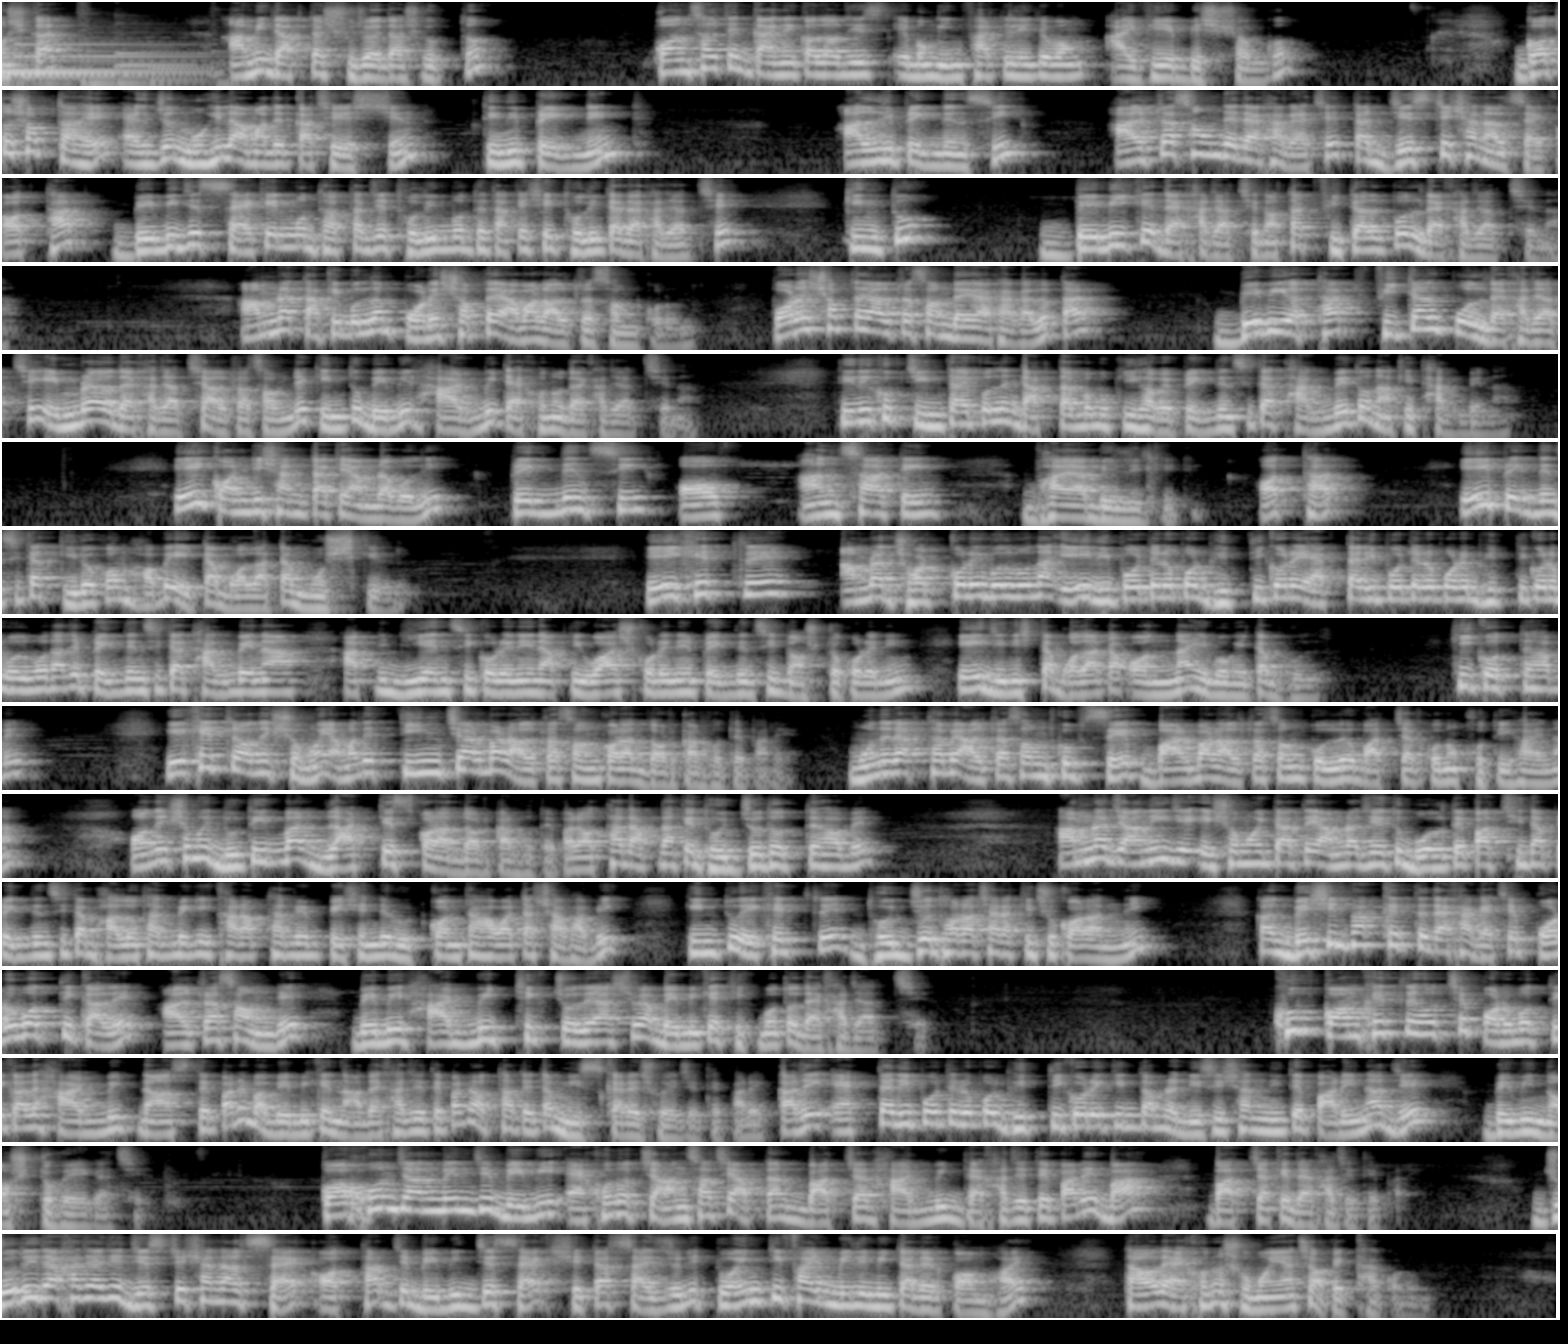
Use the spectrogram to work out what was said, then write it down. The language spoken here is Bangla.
নমস্কার। আমি doctor Sujoy Dasgupta consultant gynaecologist এবং ইনফার্টিলিটি এবং আইভিএফ বিশেষজ্ঞ। গত সপ্তাহে একজন মহিলা আমাদের কাছে এসছেন, তিনি প্রেগনেন্ট আর্লি প্রেগনেন্সি আলট্রাসাউন্ডে দেখা গেছে তার জেস্টেশনাল স্যাক অর্থাৎ বেবি যে স্যাকের মধ্যে, অর্থাৎ যে থলির মধ্যে থাকে সেই থলিটা দেখা যাচ্ছে, কিন্তু বেবিকে দেখা যাচ্ছে না, অর্থাৎ ফিটাল পোল দেখা যাচ্ছে না। আমরা তাকে বললাম, পরের সপ্তাহে আবার আলট্রাসাউন্ড করুন। পরের সপ্তাহে আলট্রাসাউন্ডে দেখা গেল, তার বেবি অর্থাৎ ফিটাল পোল দেখা যাচ্ছে এমব্রায়ও দেখা যাচ্ছে আলট্রাসাউন্ডে কিন্তু বেবির হার্টবিট এখনও দেখা যাচ্ছে না। তিনি খুব চিন্তায় পড়লেন, ডাক্তারবাবু কী হবে প্রেগনেন্সিটা থাকবে তো নাকি থাকবে না? এই কন্ডিশনটাকে আমরা বলি প্রেগনেন্সি অফ আনসার্টেন ভায়াবিলিটি অর্থাৎ এই প্রেগনেন্সিটা কীরকম হবে, এটা বলাটা মুশকিল। এই ক্ষেত্রে আমরা ঝট করে বলব না, এই রিপোর্টের ওপর ভিত্তি করে, একটা রিপোর্টের ওপরে ভিত্তি করে বলব না যে প্রেগনেন্সিটা থাকবে না। আপনি ডিএনসি করে নিন, আপনি ওয়াশ করে নিন প্রেগনেন্সি নষ্ট করে নিন। এই জিনিসটা বলাটা অন্যায় এবং এটা ভুল। কি করতে হবে? এক্ষেত্রে অনেক সময় আমাদের তিন, চারবার আলট্রাসাউন্ড করার দরকার হতে পারে। মনে রাখতে হবে আলট্রাসাউন্ড খুব সেফ বারবার আলট্রাসাউন্ড করলেও বাচ্চার কোনো ক্ষতি হয় না। অনেক সময় দু, তিনবার ব্লাড টেস্ট করার দরকার হতে পারে। অর্থাৎ আপনাকে ধৈর্য ধরতে হবে। আমরা জানি যে এই সময়টাতে আমরা যেহেতু বলতে পারছি না প্রেগনেন্সিটা ভালো থাকবে কি খারাপ থাকবে পেশেন্টের উৎকণ্ঠা হওয়াটা স্বাভাবিক। কিন্তু এক্ষেত্রে ধৈর্য ধরা ছাড়া কিছু করার নেই। কারণ বেশিরভাগ ক্ষেত্রে দেখা গেছে পরবর্তীকালে আলট্রাসাউন্ডে বেবির হার্টবিট ঠিক চলে আসে বা বেবিকে ঠিকমতো দেখা যাচ্ছে। খুব কম ক্ষেত্রে হচ্ছে পরবর্তীকালে হার্টবিট না আসতে পারে বা বেবিকে না দেখা যেতে পারে, অর্থাৎ এটা মিসক্যারেজ হয়ে যেতে পারে। কাজে একটা রিপোর্টের উপর ভিত্তি করে কিন্তু আমরা ডিসিশন নিতে পারি না যে বেবি নষ্ট হয়ে গেছে। কখন জানবেন যে বেবি এখনও চান্স আছে আপনার বাচ্চার হার্টবিট দেখা যেতে পারে বা বাচ্চাকে দেখা যেতে পারে? যদি দেখা যায় যে জেস্টেশনাল স্যাক অর্থাৎ যে বেবির যে স্যাক সেটার সাইজ যদি টোয়েন্টি ফাইভ মিলিমিটারের কম হয়, তাহলে এখনও সময় আছে অপেক্ষা করুন।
